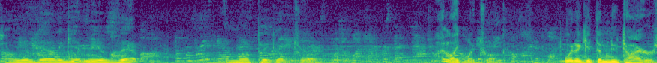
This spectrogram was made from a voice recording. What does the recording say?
So I went down to get me a Zep in my pickup truck. I like my truck. Where'd I get them new tires?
